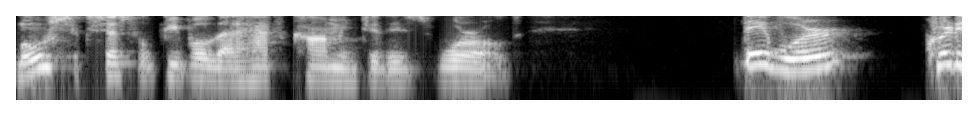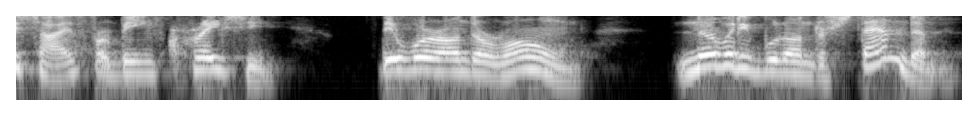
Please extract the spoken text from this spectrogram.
most successful people that have come into this world, they were criticized for being crazy. They were on their own. Nobody would understand them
